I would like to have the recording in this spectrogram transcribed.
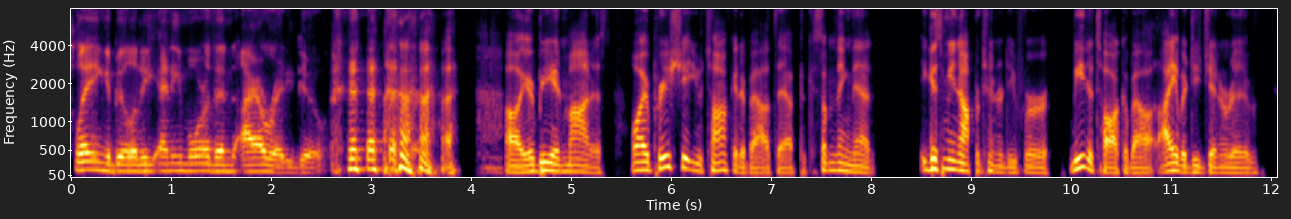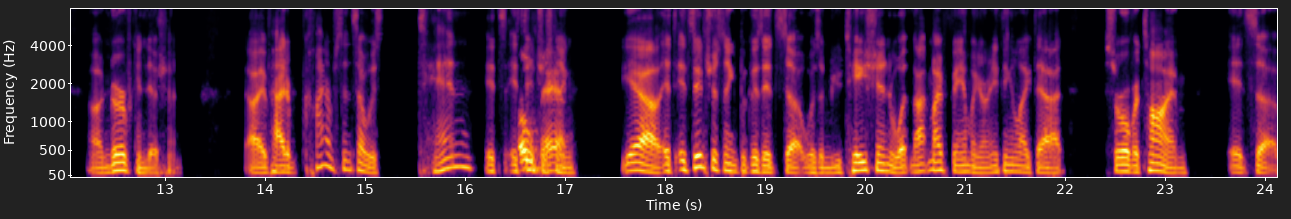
playing ability any more than I already do. oh, you're being modest. Well, I appreciate you talking about that because something that it gives me an opportunity for me to talk about. I have a degenerative uh, nerve condition. I've had it kind of since I was 10. It's it's Oh, man. Yeah, it's it's interesting because it's uh, was a mutation, what not my family or anything like that. So over time, it's uh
